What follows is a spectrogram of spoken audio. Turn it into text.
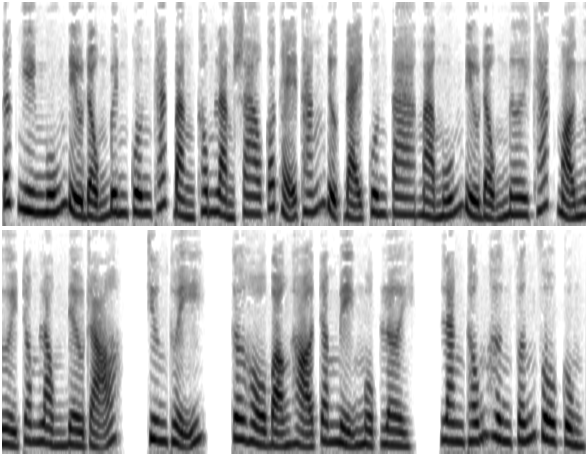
Tất nhiên muốn điều động binh quân khác bằng không làm sao có thể thắng được đại quân ta mà muốn điều động nơi khác mọi người trong lòng đều rõ. Chương Thủy, cơ hồ bọn họ trăm miệng một lời, lăng thống hưng phấn vô cùng,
